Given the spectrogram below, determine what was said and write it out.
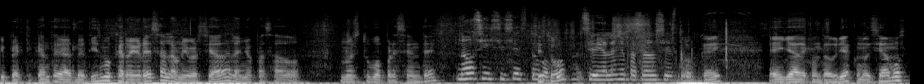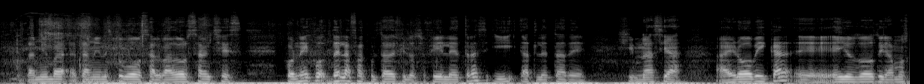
y practicante de atletismo que regresa a la universidad. El año pasado no estuvo presente. No, sí, sí, sí estuvo. estuvo? Sí, el año pasado sí estuvo. Ok, ella de contaduría, como decíamos, también va- también estuvo Salvador Sánchez Conejo de la Facultad de Filosofía y Letras y atleta de gimnasia aeróbica, eh, ellos dos, digamos,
